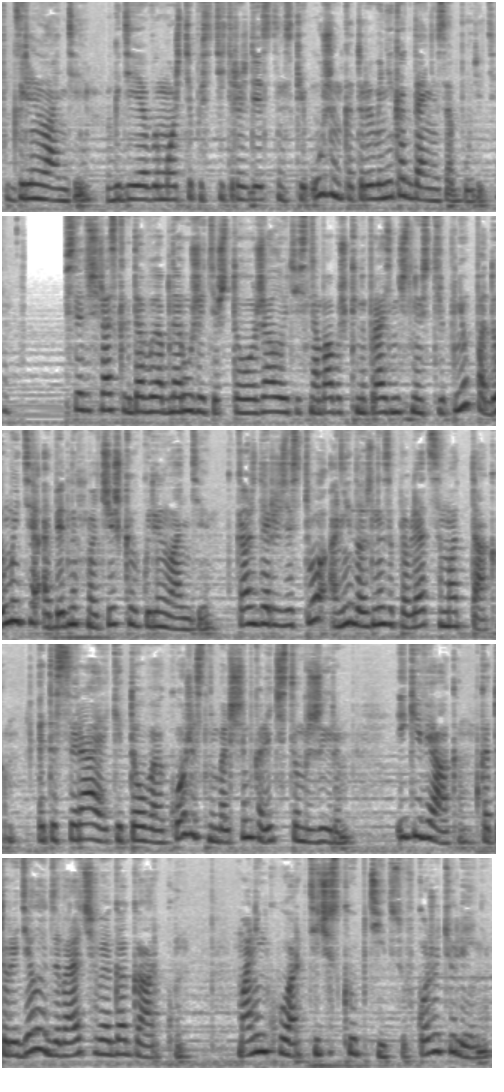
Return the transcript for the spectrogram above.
к Гренландии, где вы можете посетить рождественский ужин, который вы никогда не забудете. В следующий раз, когда вы обнаружите, что жалуетесь на бабушкину праздничную стряпню, подумайте о бедных мальчишках в Гренландии. Каждое Рождество они должны заправляться маттаком. Это сырая китовая кожа с небольшим количеством жира. И кивиаком, который делают, заворачивая гагарку, маленькую арктическую птицу в кожу тюленя,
